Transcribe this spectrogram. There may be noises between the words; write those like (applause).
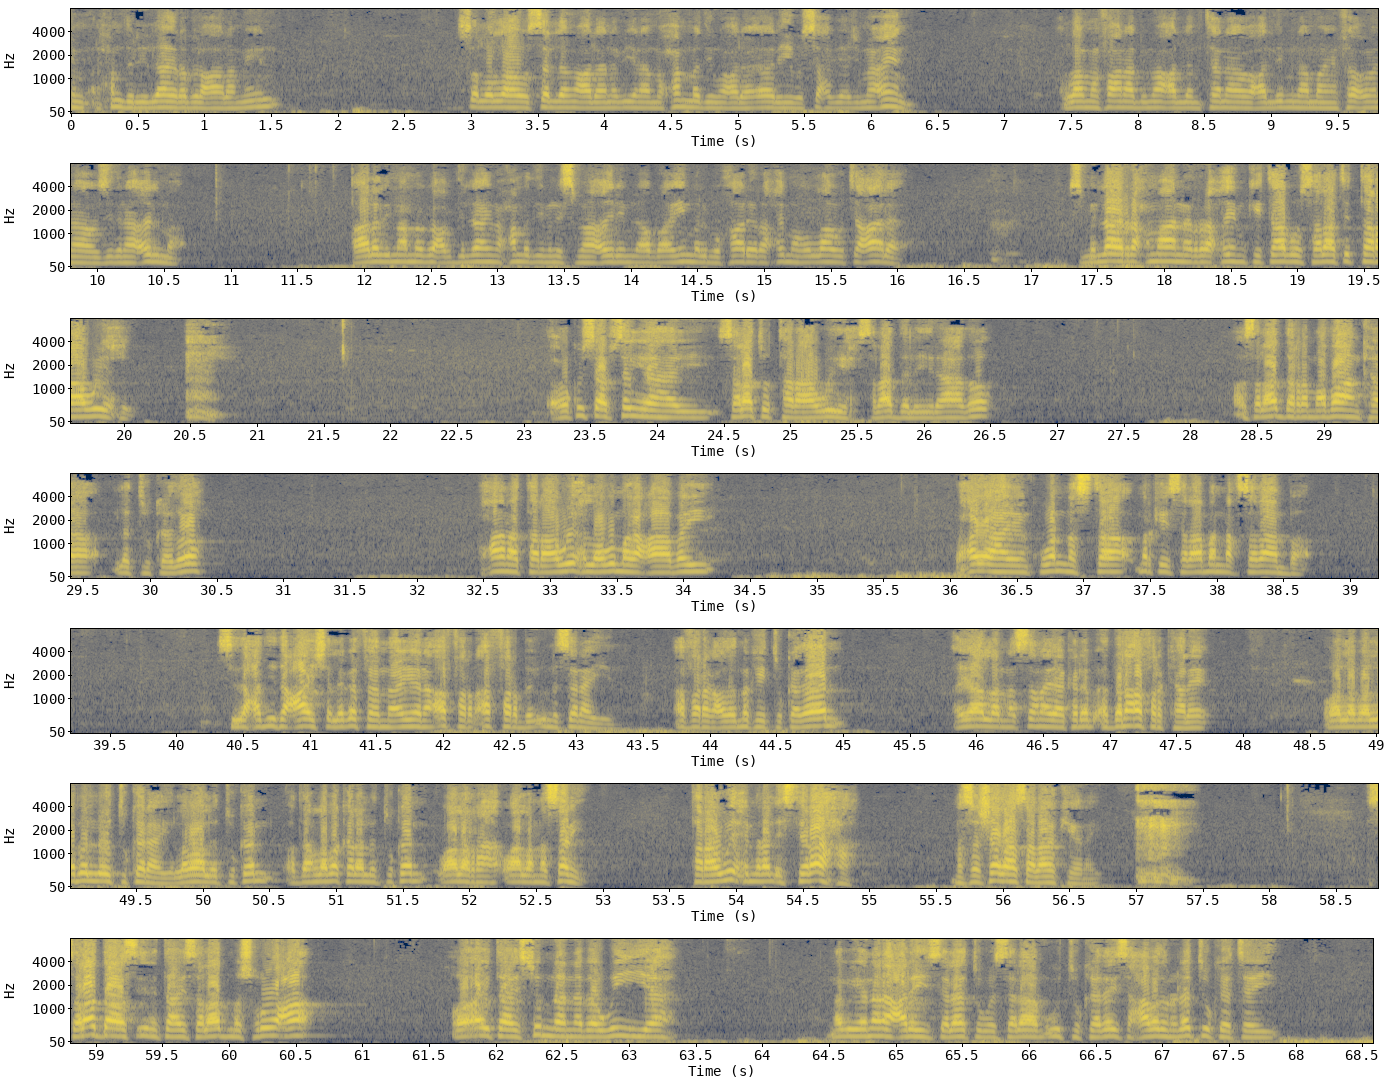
alxamdu للh رb العاalمين slى اllه وsلم عlى نبيina mحamd وعlى آlih وصaxبه أجمaعين اllهma انfعna bma cلمtna وعلمna ma ينfعna وزidna عilmا qاla الإmام أbو cبداللahi محamed بن إسmاعيل بن إbrاhيم الbخاري رaحimه الlه taعالى بsم الlh الرحمن الرaحيم kitaabu صلاaة التaraaويxi wuxuu ku saabsan yahay salaaة الtaraaويح salaada la yihaahdo salaada ramadaanka la tukado waxaana taraawiix loogu magacaabay waxay ahaayeen kuwa nasta markay salaamo naqsadaanba. Sida xadiida caaisha laga fahmaayena afar afar bay u nasanayeen. Afar ragcadood markay tukadaan ayaa la nasanaya kale haddana afar kale oo laba laba loo tukanayo labaa la tukan haddana laba kale la tukan waa la nasani. Taraawiix min alistiraaxa nasashadaasaa laga keenay (clears throat) salaadaas inay tahay salaad mashruuca oo ay tahay suna nabawiya nabigeennana calayhi salaatu wasalaam uu tukaday saxaabaduna la tukatay.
